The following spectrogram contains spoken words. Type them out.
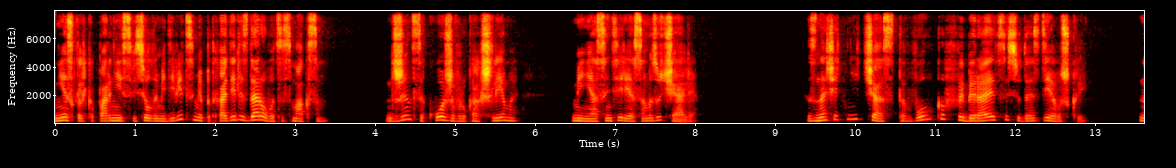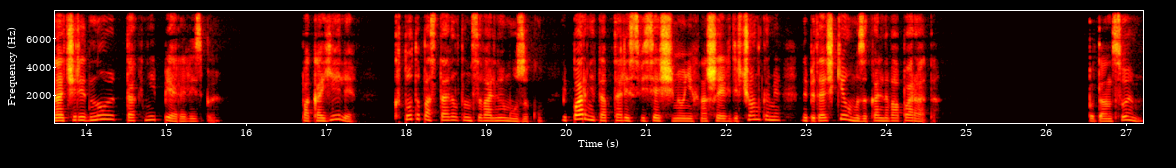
Несколько парней с веселыми девицами подходили здороваться с Максом. Джинсы, кожа, в руках шлемы. Меня с интересом изучали. Значит, нечасто Волков выбирается сюда с девушкой. На очередную так не пялились бы. Пока ели, кто-то поставил танцевальную музыку, и парни топтались с висящими у них на шеях девчонками на пятачке у музыкального аппарата. «Потанцуем?»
